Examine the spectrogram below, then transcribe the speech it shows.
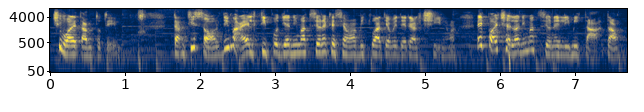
ci vuole tanto tempo. Tanti soldi, ma è il tipo di animazione che siamo abituati a vedere al cinema. E poi c'è l'animazione limitata.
